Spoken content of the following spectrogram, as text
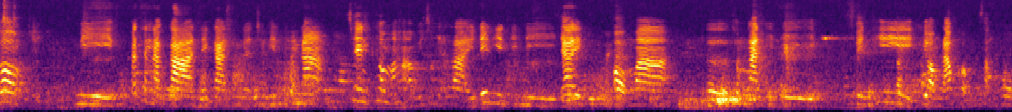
ก็มีพัฒนาการในการดำเนินชีวิตข้างหน้า เช่นเข้ามหาวิทยาลัยได้เรียนดีๆ ได้ออกมาออทำงานดีๆ เป็นที่ยอมรับของสังคม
